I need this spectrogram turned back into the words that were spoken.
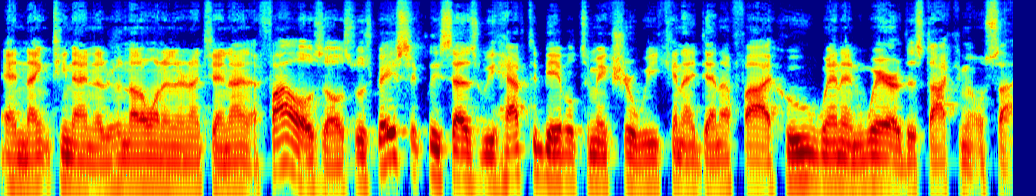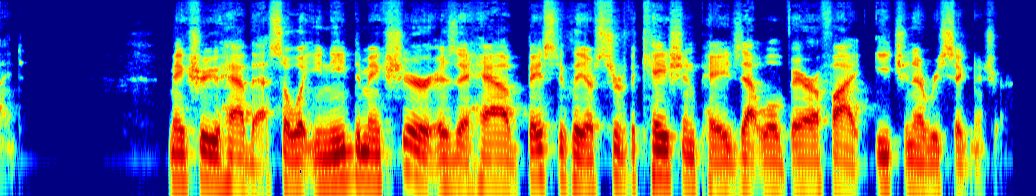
and 1999. There's another one in there, 1999, that follows those, which basically says we have to be able to make sure we can identify who, when, and where this document was signed. Make sure you have that. So, what you need to make sure is they have basically a certification page that will verify each and every signature.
